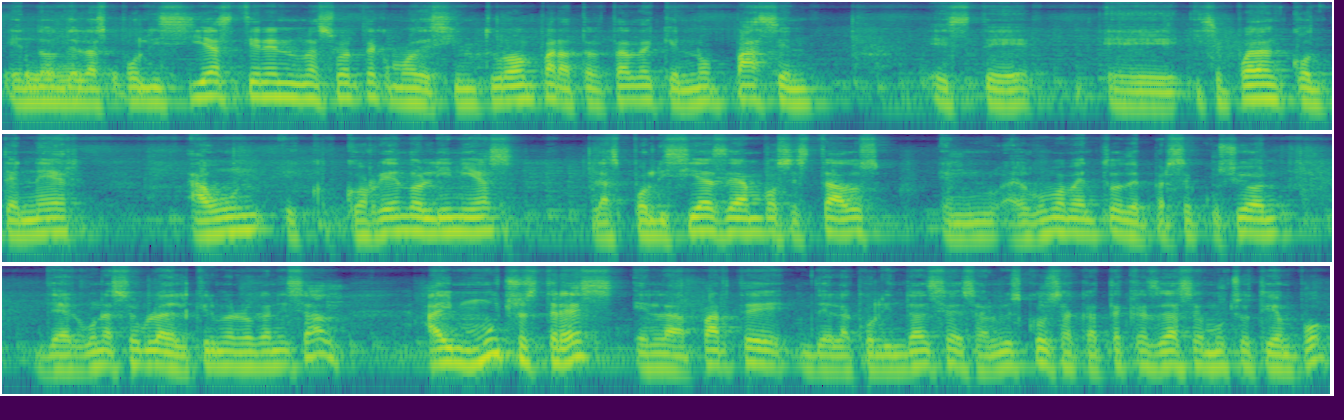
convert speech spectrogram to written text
en donde las policías tienen una suerte como de cinturón para tratar de que no pasen este, eh, y se puedan contener aún eh, corriendo líneas las policías de ambos estados en algún momento de persecución de alguna célula del crimen organizado. Hay mucho estrés en la parte de la colindancia de San Luis con Zacatecas de hace mucho tiempo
